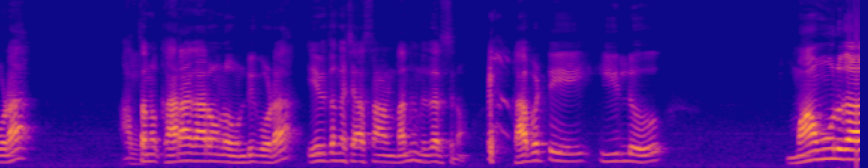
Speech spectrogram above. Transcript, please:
కూడా అతను కారాగారంలో ఉండి కూడా ఏ విధంగా చేస్తున్నాడడానికి నిదర్శనం. కాబట్టి వీళ్ళు మామూలుగా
